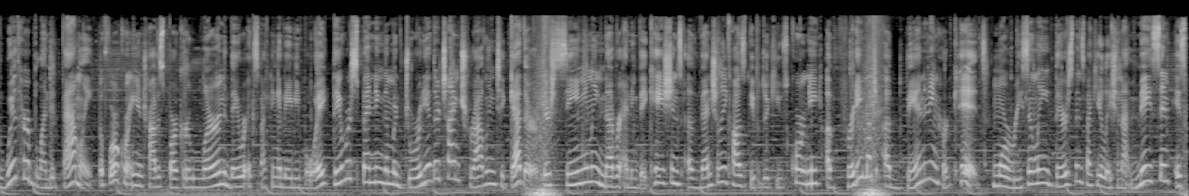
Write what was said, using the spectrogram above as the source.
with her blended family. Before Kourtney and Travis Barker learned they were expecting a baby boy, they were spending the majority of their time traveling together. Their seemingly never ending vacations eventually caused people to accuse Kourtney of pretty much abandoning her kids. More recently, there's been speculation that Mason is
